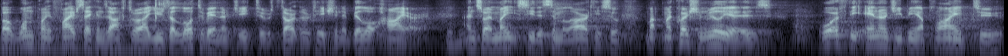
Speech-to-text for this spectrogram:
but 1.5 seconds after I used a lot of energy to start the rotation, it'd be a lot higher. And so I might see the similarity. So my, my question really is, what if the energy being applied to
